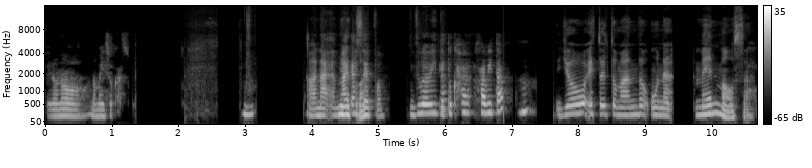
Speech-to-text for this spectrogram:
Pero no, no me hizo caso. Ah, nada, Mira nada que ¿eh? hacer, po. ¿Y tú, bebita? ¿Y tú, Ja- Javita? Yo estoy tomando una menmosa.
